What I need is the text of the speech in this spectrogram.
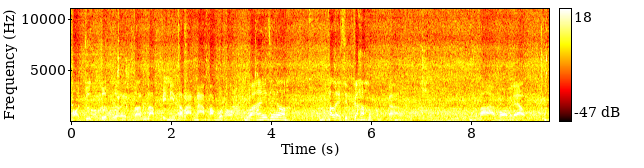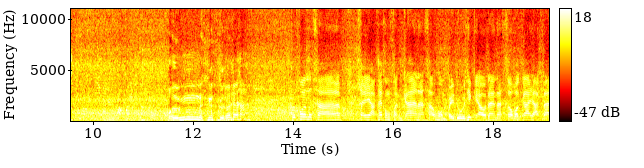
ขอ จุดจุดๆเลยต้อนรับปีนี้ตลาดน้ำบางบัวทองว้ายจริงเหรอเท่าไหร่19เก้าบ้าบอไปแล้ว ปึ้ง ทุกคนครับ ใครอยากให้ของขวัญก้านะครับผมไปดูที่แกวได้นะครับว่าก้าอยากได้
